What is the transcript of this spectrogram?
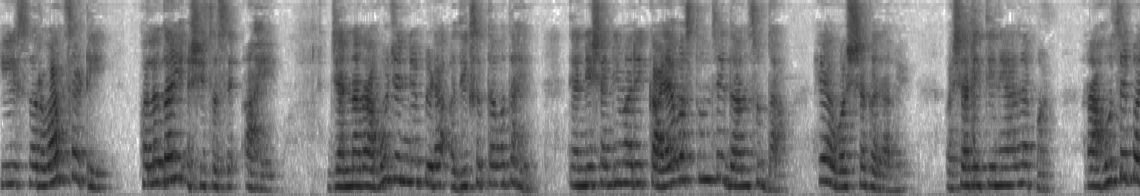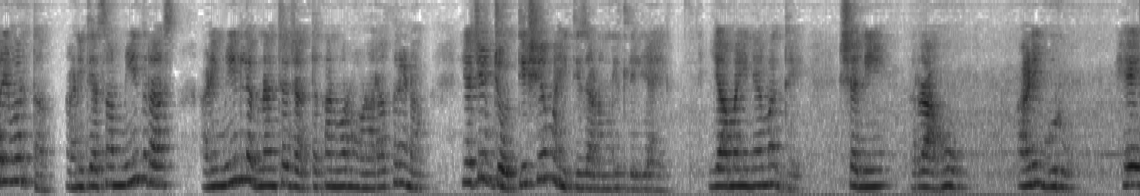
ही सर्वांसाठी फलदायी अशीच असे आहे. ज्यांना राहूजन्य पिढा अधिक सतावत आहेत त्यांनी शनिवारी काळ्या वस्तूंचे दानसुद्धा हे अवश्य करावे. अशा रीतीने आज आपण राहूचे परिवर्तन आणि त्याचा मीन रास आणि मीन लग्नांच्या जातकांवर होणारा परिणाम याची ज्योतिषीय माहिती जाणून घेतलेली आहे. या महिन्यामध्ये शनी राहू आणि गुरु हे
